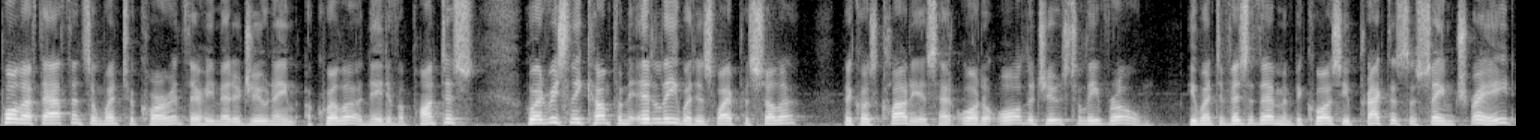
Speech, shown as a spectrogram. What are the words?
Paul left Athens and went to Corinth. There he met a Jew named Aquila, a native of Pontus, who had recently come from Italy with his wife Priscilla because Claudius had ordered all the Jews to leave Rome. He went to visit them, and because he practiced the same trade,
